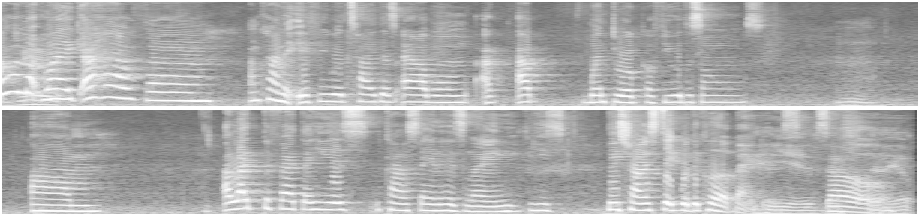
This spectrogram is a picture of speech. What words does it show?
I don't know. Like, I have. Um, I'm kind of iffy with Tyga's album. I I went through a, a few of the songs. Mm. Um, I like the fact that he is kind of staying in his lane. He, he's he's trying to stick with the club bangers. he is. So. That's- yep,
